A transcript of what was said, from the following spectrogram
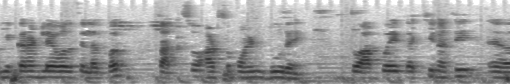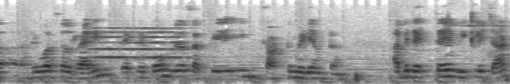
ये करंट लेवल से लगभग 700-800 पॉइंट दूर है। तो आपको एक अच्छी खासी रिवर्सल रैली देखने को मिल सकती है in short to medium term अभी देखते हैं वीकली चार्ट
